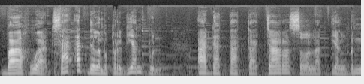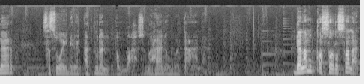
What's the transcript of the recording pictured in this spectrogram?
bahwa saat dalam bepergian pun ada tata cara sholat yang benar sesuai dengan aturan Allah Subhanahu wa taala. Dalam kosor salat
